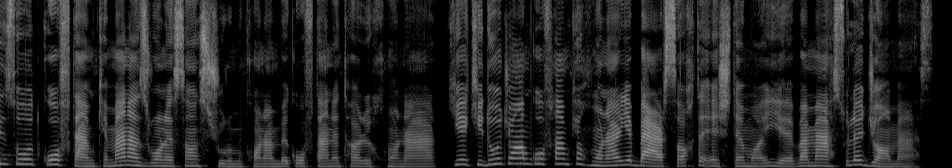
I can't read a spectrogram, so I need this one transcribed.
اپیزود گفتم که من از رونسانس شروع می‌کنم به گفتن تاریخ هنر. یکی دو جا هم گفتم که هنر یه برساخت اجتماعیه و محصول جامعه است.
